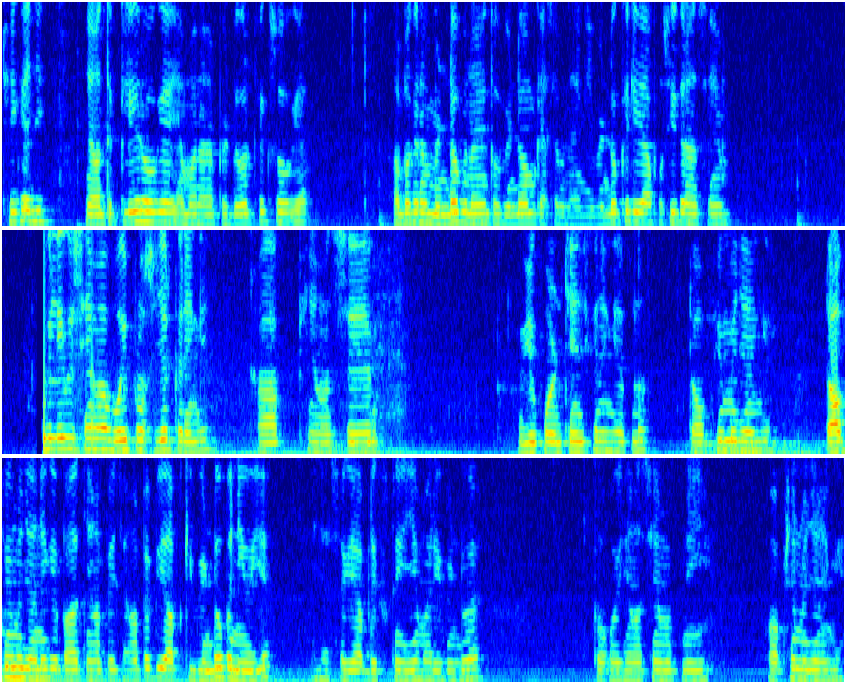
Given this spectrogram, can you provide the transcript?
ठीक है जी, यहाँ तक क्लियर हो गया हमारा यहाँ पे डोर फिक्स हो गया। अब अगर हम विंडो बनाएँ तो विंडो हम कैसे बनाएँगे? विंडो के लिए आप उसी तरह सेम के लिए भी सेम आप वही प्रोसीजर करेंगे। आप यहाँ से व्यू पॉइंट चेंज करेंगे अपना। टॉप व्यू में जाएँगे। टॉप व्यू में जाने के बाद यहाँ पे, जहाँ पे भी आपकी विंडो बनी हुई है, जैसा कि आप देख सकते हैं, ये हमारी विंडो है। तो यहाँ से हम अपनी ऑप्शन में जाएँगे।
